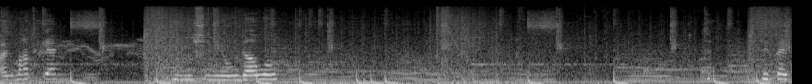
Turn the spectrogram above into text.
armatkę. Mi się nie udało. Typek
